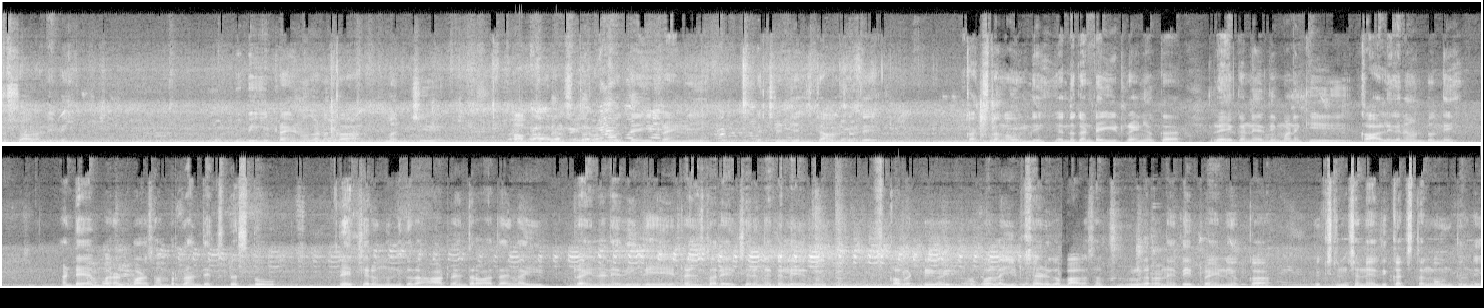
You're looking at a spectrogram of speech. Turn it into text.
దృశ్యాలు అనేవి. మేబీ ఈ ట్రైన్ కనుక మంచి ఆక్యుపెన్స్తో రన్ అయితే ఈ ట్రైన్ని ఎక్స్టెండ్ చేసే ఛాన్స్ అయితే ఖచ్చితంగా ఉంది. ఎందుకంటే ఈ ట్రైన్ యొక్క రేక్ అనేది మనకి ఖాళీగానే ఉంటుంది. అంటే మరాఠవాడ సంపర్క్రాంతి ఎక్స్ప్రెస్తో రేక్ షేరింగ్ ఉంది కదా ఆ ట్రైన్ తర్వాత ఇంకా ఈ ట్రైన్ అనేది ఇంకా ఏ ట్రైన్స్తో రేక్ షేరింగ్ అయితే లేదు. కాబట్టి ఒకవేళ ఇటు సైడ్గా బాగా సక్సెస్ఫుల్గా రన్ అయితే ఈ ట్రైన్ యొక్క ఎక్స్టెన్షన్ అనేది ఖచ్చితంగా ఉంటుంది.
